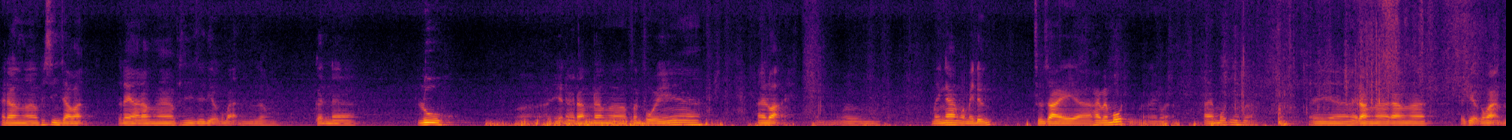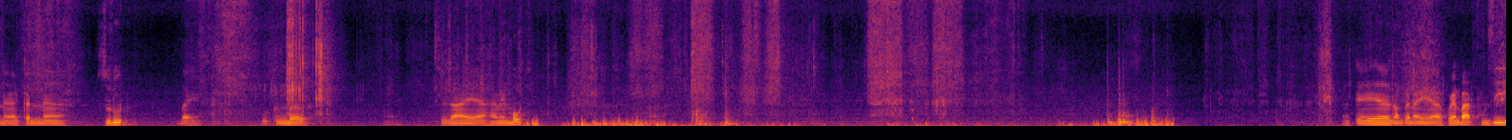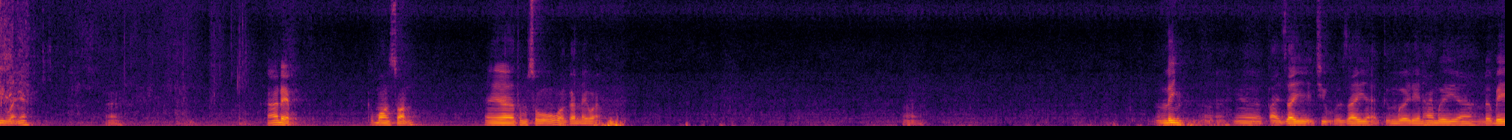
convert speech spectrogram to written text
Hải Đăng uh, xin chào bạn. Giờ đây Hải Đăng uh, xin giới thiệu các bạn dòng cần uh, lu. Uh, Hiện Hải Đăng đang uh, phân phối uh, hai loại uh, Máy ngang và máy đứng. Chiều dài uh, 21 đây các bạn 21 như vậy đây, uh, Hải Đăng uh, đang uh, giới thiệu các bạn uh, cần uh, Judut 7 độ cứng mờ chiều dài uh, 21 cái ờ, dòng cần này ờ, à, khoen bát Fuji các bạn nhé. Đấy. khá đẹp. Carbon xoắn. Đây ờ, thông số của cần đây các bạn. Linh tải dây chịu dây từ 10 đến 20 lb.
